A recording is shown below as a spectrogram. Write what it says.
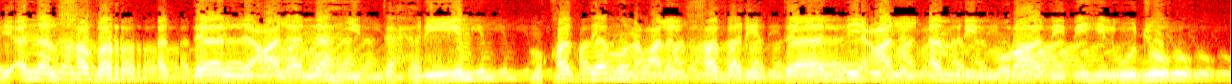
أي أن الخبر الدال على نهي التحريم مقدم على الخبر الدال على الأمر المراد به الوجوب.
